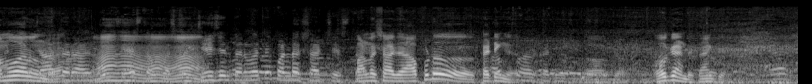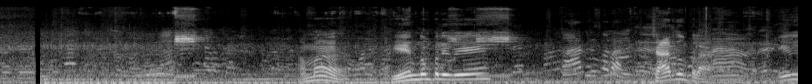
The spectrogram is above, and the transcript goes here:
అమ్మవారు ఉందా. చేసిన తర్వాతే పండగ స్టార్ట్ చేస్తాం. పండగ స్టార్ట్ అప్పుడు కటింగ్. ఓకే ఓకే అండి థ్యాంక్ యూ. అమ్మా ఏం దుంపలు ఇవి? చారు దుంపలా? ఇవి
